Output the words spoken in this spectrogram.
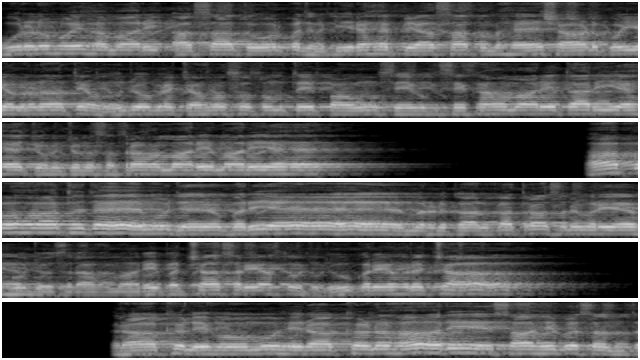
ਪੂਰਨ ਹੋਏ ਹਮਾਰੀ ਆਸਾ ਤੋਰ ਭਜਨ ਕੀ ਰਹਿ ਪਿਆਸਾ, ਤੁਮ ਹੈ ਛਾੜ ਕੋਈ ਅਵਰਣਾ ਧਿਆਉ ਜੋ ਬਰ ਚਾਹੋ ਸੋ ਤੁਮ ਤੇ ਪਾਉ ਸੇਵਕ ਸਿਖਾ ਹਮਾਰੇ ਤਾਰੀ ਹੈ ਚੁਨ ਚੁਨ ਸਤਰਾ ਹਮਾਰੇ ਮਾਰੇ ਹੈ ਆਪ ਹਾਥ ਦੇ ਮੁਝੇ ਉਬਰਿਐ ਮਰਨ ਕਾਲ ਕਾ ਤਰਾਸ ਨਿਵਰਿਐ, ਹੋ ਜੋ ਸਰਾ ਹਮਾਰੇ ਪਛਾ ਸਰਿਆ ਸੋ ਜੂ ਕਰੇ ਹੋ ਰਛਾ। ਰਾਖ ਲਿਹੋ ਮੋਹਿ ਰਾਖਣ ਹਾਰੇ, ਸਾਹਿਬ ਸੰਤ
